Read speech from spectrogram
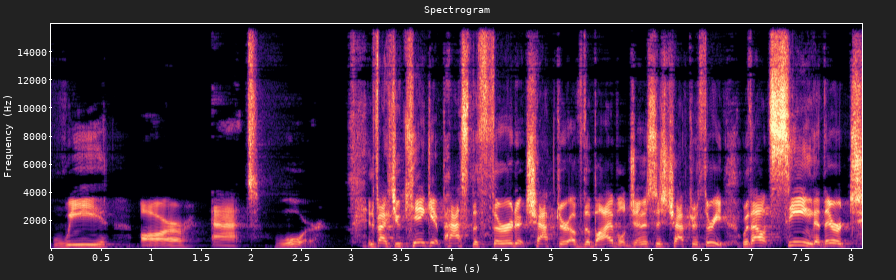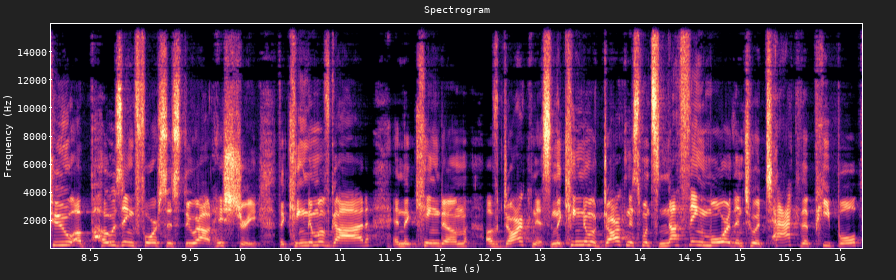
We are at war. In fact, you can't get past the third chapter of the Bible, Genesis chapter 3, without seeing that there are two opposing forces throughout history the kingdom of God and the kingdom of darkness. And the kingdom of darkness wants nothing more than to attack the people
